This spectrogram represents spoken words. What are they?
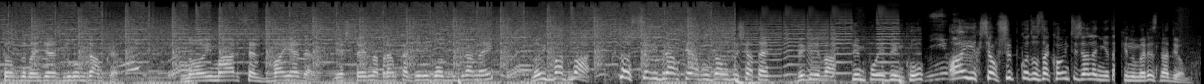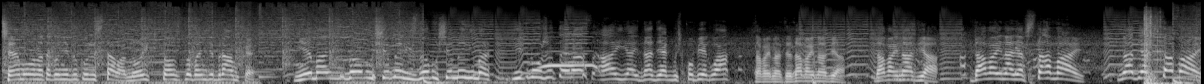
Kto zdobędzie drugą bramkę? No i Marcel 2-1. Jeszcze jedna bramka dzieli go od wygranej. No i 2-2. Kto strzeli bramkę albo założy siatę, wygrywa w tym pojedynku. Oj, chciał szybko to zakończyć, ale nie takie numery z Nadią. Czemu ona tego nie wykorzystała? No i kto zdobędzie bramkę? Nie ma, znowu się myli, znowu się myli, Mar. I może teraz? Ajaj, Nadia jakbyś pobiegła? Dawaj Nadia, dawaj Nadia, dawaj Nadia, dawaj Nadia, wstawaj! Nadia, wstawaj!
